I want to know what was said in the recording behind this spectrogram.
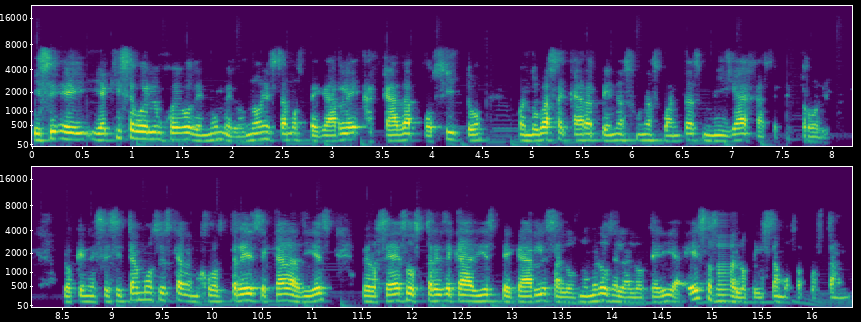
Y, eh, y aquí se vuelve un juego de números, no necesitamos pegarle a cada pocito cuando va a sacar apenas unas cuantas migajas de petróleo. Lo que necesitamos es que a lo mejor tres de cada diez, pero sea esos tres de cada diez pegarles a los números de la lotería. Eso es a lo que estamos apostando.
